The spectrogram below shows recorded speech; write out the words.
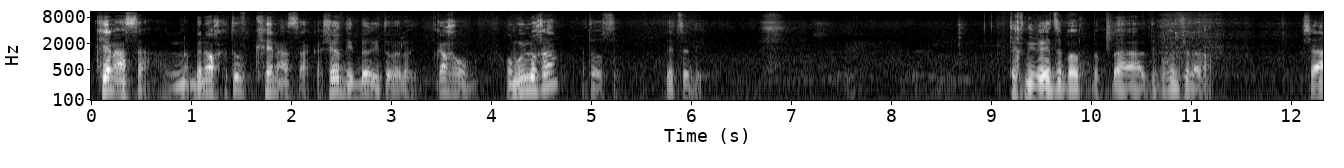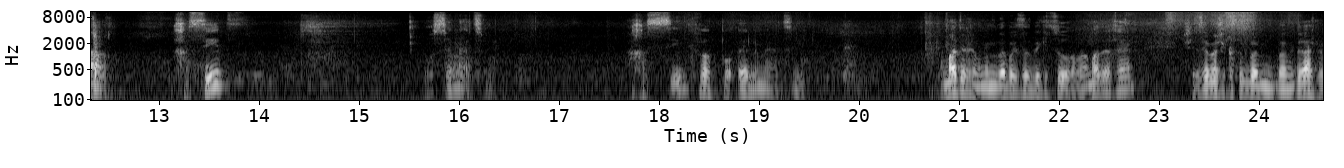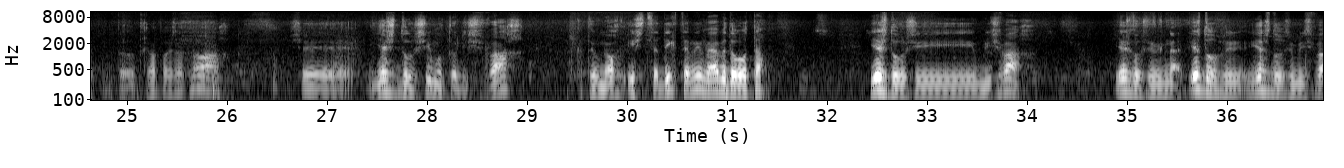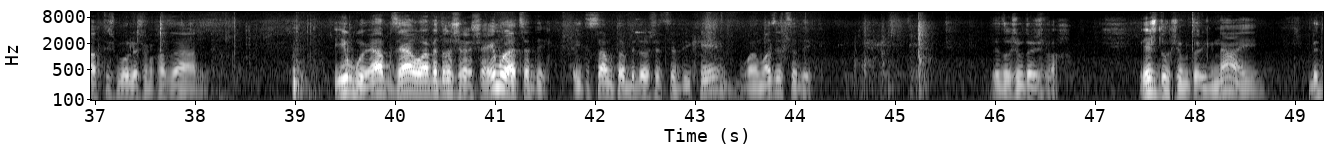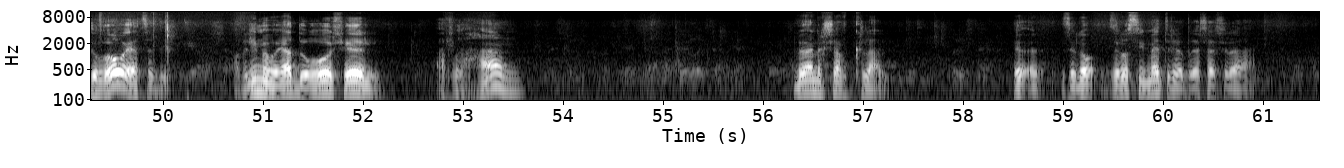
כן עשה. בנוח כתוב כן עשה, כאשר דיבר איתו אלוהים. ככה הוא אומר. אומרים לך, אתה עושה. זה צדיק. תכף נראה את זה בדיבורים של הרב. עכשיו, חסיד הוא עושה מעצמו. החסיד כבר פועל מעצמו. אמרתי לכם, אני מדבר קצת בקיצור, אבל אמרתי לכם שזה מה שכתוב במדרש, בתחילת פרשת נוח, שיש דורשים אותו לשבח, כתוב נוח, איש צדיק תמים היה בדורותיו. יש דורשים לשבח, יש דורשים לגנאי, יש יש דורשים לשבח, תשמעו לשון חז"ל. אם הוא היה, זה היה, הוא היה בדור של רשעים, הוא היה צדיק. היית שם אותו בדור של צדיקים, הוא אומר, מה זה צדיק? זה דורשים אותו לשבח. יש דורשים אותו לגנאי, בדורו הוא היה צדיק. אבל אם הוא היה דורו של אברהם, לא היה נחשב כלל. זה לא, זה לא סימטרי, הדרשה של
